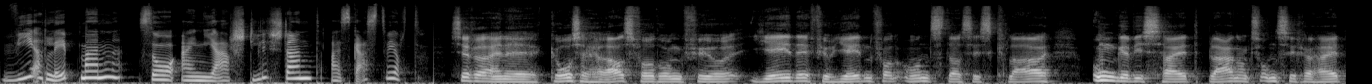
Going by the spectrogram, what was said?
Wie erlebt man so ein Jahr Stillstand als Gastwirt? Sicher eine große Herausforderung für jede, für jeden von uns, das ist klar. Ungewissheit, Planungsunsicherheit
